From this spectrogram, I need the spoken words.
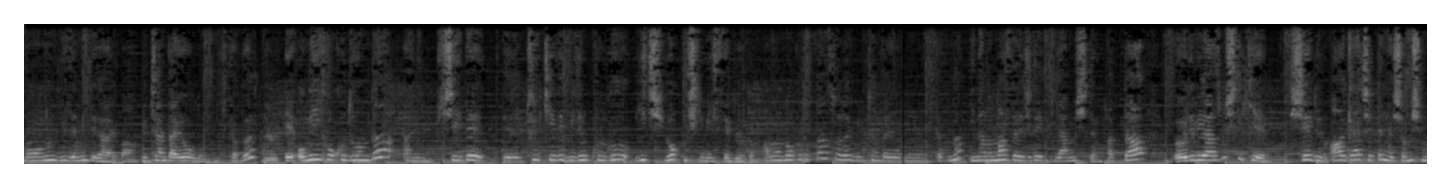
Mo'nun Gizemi'di galiba. Gülten Dayıoğlu'nun kitabı. Evet. E, onu ilk okuduğumda hani şeyde e, Türkiye'de bilim kurgu hiç yokmuş gibi hissediyordum. Ama onu okuduktan sonra Gülten Dayıoğlu'nun kitabına inanılmaz derecede etkilenmiştim. Hatta öyle bir yazmıştı ki şey diyorum aa gerçekten yaşamış mı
